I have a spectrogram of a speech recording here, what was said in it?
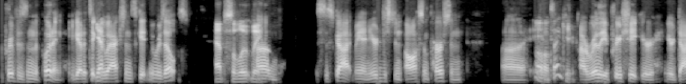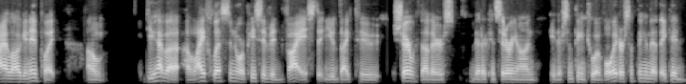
the proof is in the pudding. You got to take yep. new actions to get new results. Absolutely. Um, so Scott, man, you're just an awesome person. Uh, oh, thank you. I really appreciate your your dialogue and input. Um, do you have a, a life lesson or a piece of advice that you'd like to share with others that are considering on either something to avoid or something that they could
